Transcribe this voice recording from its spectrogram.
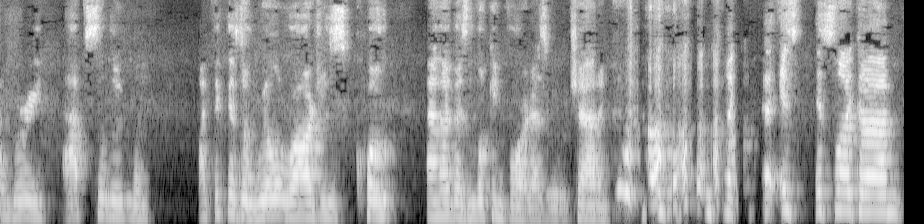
Agree. Absolutely. I think there's a Will Rogers quote, and I was looking for it as we were chatting. it's like it's it's like um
